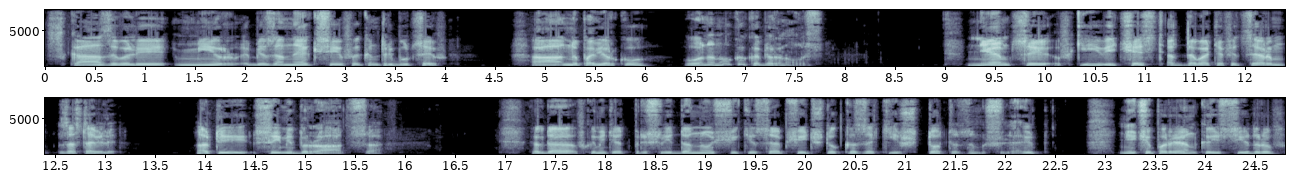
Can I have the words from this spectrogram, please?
Сказывали мир без аннексиев и контрибуциев, а на поверку вон оно как обернулось. Немцы в Киеве честь отдавать офицерам заставили, а ты с ими драться. Когда в комитет пришли доносчики сообщить, что казаки что-то замышляют, Нечапаренко и Сидоров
